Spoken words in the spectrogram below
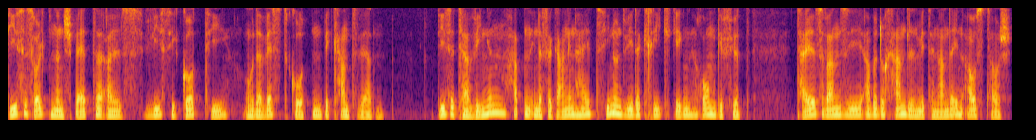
Diese sollten dann später als Visigoti oder Westgoten bekannt werden diese Terwingen hatten in der Vergangenheit hin und wieder Krieg gegen Rom geführt, teils waren sie aber durch Handel miteinander in Austausch,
